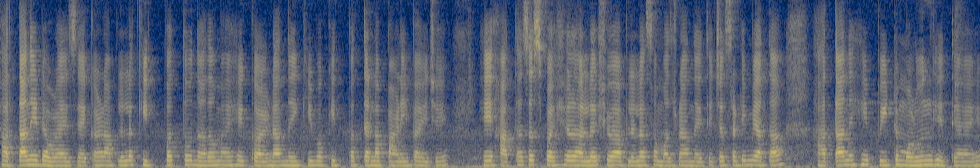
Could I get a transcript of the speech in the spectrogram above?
हाताने ढवळायचं आहे कारण आपल्याला कितपत तो नरम आहे हे कळणार नाही किंवा कितपत त्याला पाणी पाहिजे हे हाताचा स्पर्श झाल्याशिवाय आपल्याला समजणार नाही. त्याच्यासाठी मी आता हाताने हे पीठ मळून घेते आहे.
